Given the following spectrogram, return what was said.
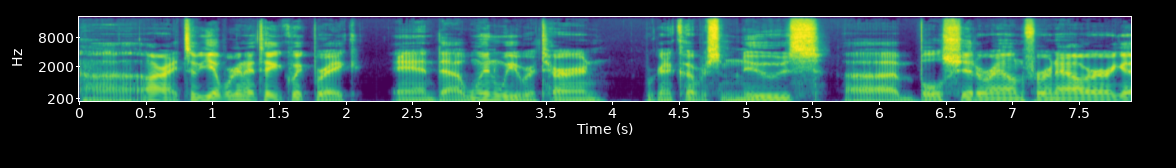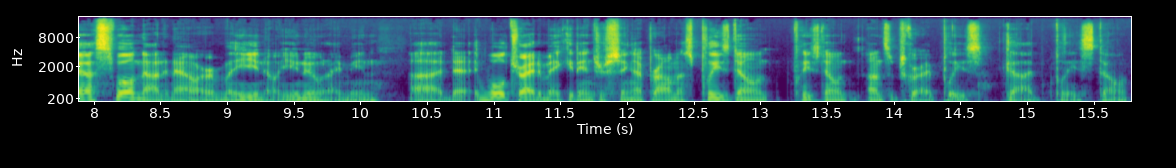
Uh, all right, so yeah, we're going to take a quick break. And uh, when we return, we're going to cover some news, uh, bullshit around for an hour, I guess. Well, not an hour, but you know, you know what I mean. Uh, we'll try to make it interesting, I promise. Please don't, please don't unsubscribe, please. God, please don't.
